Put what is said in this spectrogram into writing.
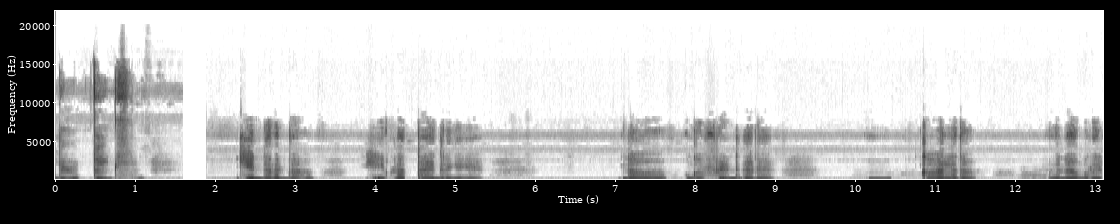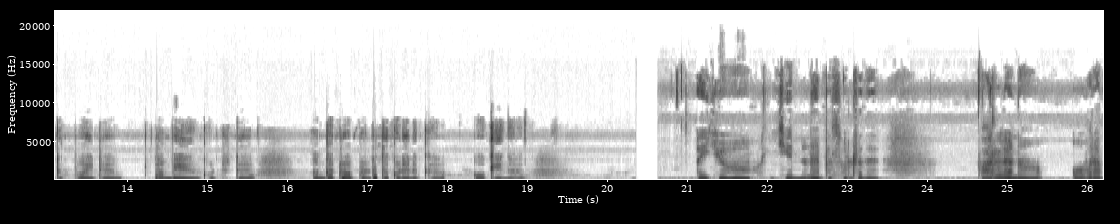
நோ தேங்க்ஸ் என்ன நண்பா? இவ்வளோ தயங்குறீங்க. நான் உங்கள் ஃப்ரெண்டு தானே. காரில் தான். வேணா உங்கள் வீட்டுக்கு போயிட்டு தம்பியும் கொடுத்துட்டு அங்கே ட்ராப் பண்ணுறது கூட எனக்கு ஓகேங்க ஐயோ என்ன நான் இப்போ சொல்கிறது வரலனா ஓவராக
